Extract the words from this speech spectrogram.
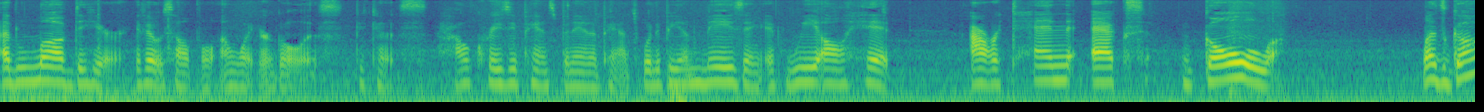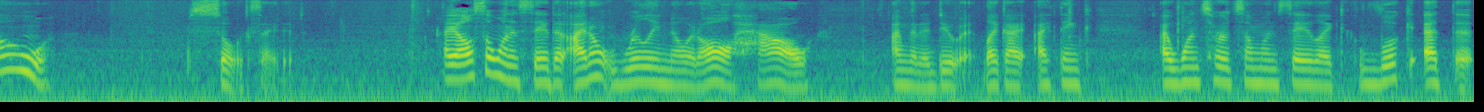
I'd love to hear if it was helpful and what your goal is because how crazy pants banana pants would it be amazing if we all hit our 10x goal. Let's go. So excited. I also want to say that I don't really know at all how I'm going to do it. Like, I, I think I once heard someone say, like, look at the,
